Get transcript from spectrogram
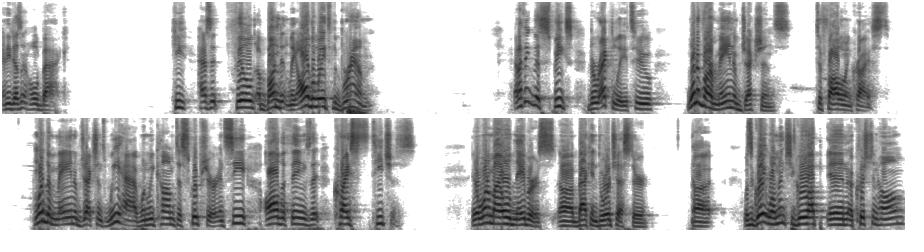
and he doesn't hold back. He has it filled abundantly, all the way to the brim. And I think this speaks directly to one of our main objections to following Christ. One of the main objections we have when we come to Scripture and see all the things that Christ teaches. You know, one of my old neighbors uh, back in Dorchester uh, was a great woman. She grew up in a Christian home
